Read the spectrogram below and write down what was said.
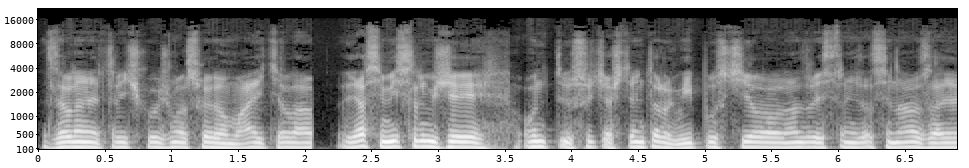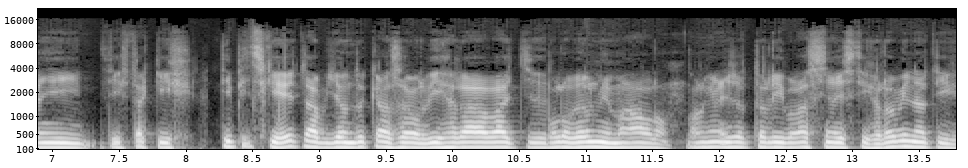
zelené tričko už má svojho majiteľa. Ja si myslím, že on tú súťaž tento rok vypustil, ale na druhej strane zase naozaj ani tých takých typických etap, kde on dokázal vyhrávať, bolo veľmi málo. Organizátori vlastne aj z tých rovinatých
